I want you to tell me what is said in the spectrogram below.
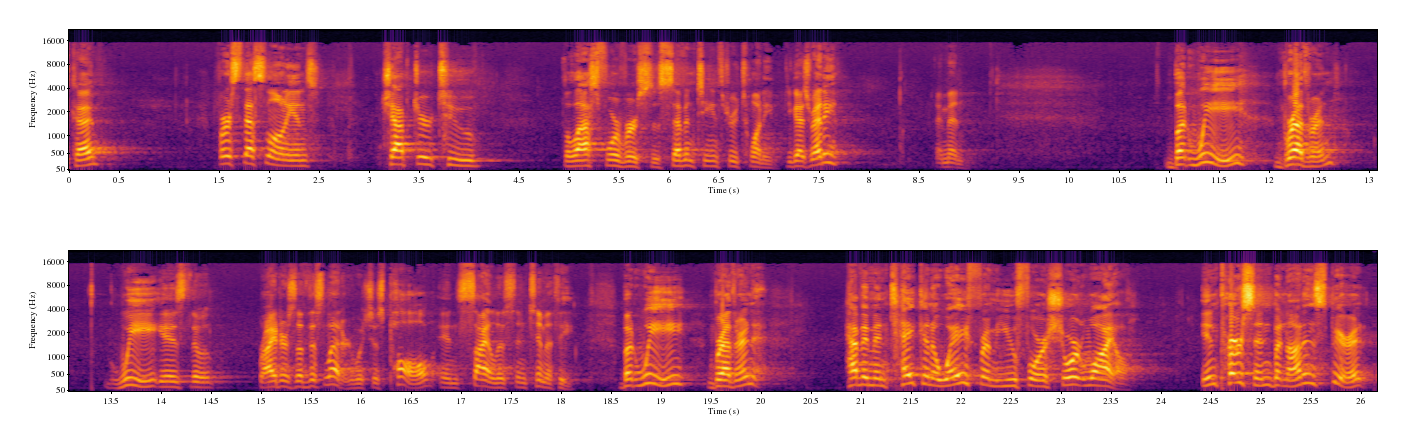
okay? 1 Thessalonians chapter 2, the last four verses, 17 through 20. You guys ready? Amen. But we, brethren, we is the writers of this letter, which is Paul and Silas and Timothy. But we, brethren, having been taken away from you for a short while, in person but not in spirit,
